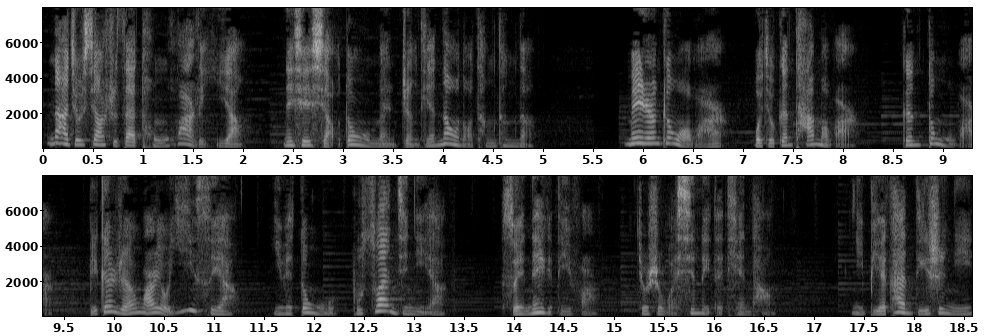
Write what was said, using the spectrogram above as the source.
那就像是在童话里一样，那些小动物们整天闹闹腾腾的，没人跟我玩，我就跟他们玩，跟动物玩比跟人玩有意思呀，因为动物不算计你呀，所以那个地方就是我心里的天堂。你别看迪士尼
